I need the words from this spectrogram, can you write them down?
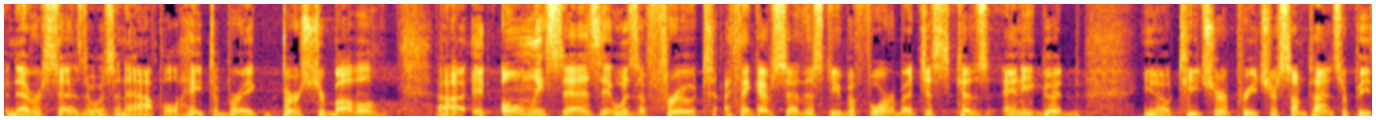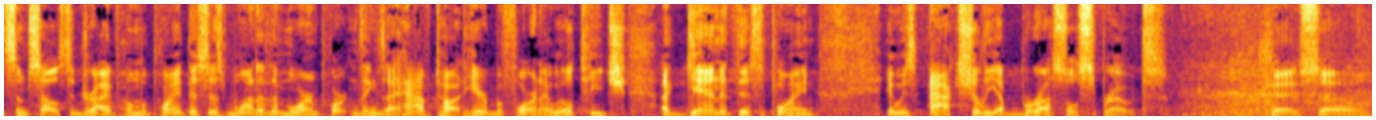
It never says it was an apple. Hate to break, burst your bubble. Uh, it only says it was a fruit. I think I've said this to you before, but just because any good, you know, teacher or preacher sometimes repeats themselves to drive home a point, this is one of the more important things I have taught here before, and I will teach again at this point. It was actually a Brussels sprout. Okay, so.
